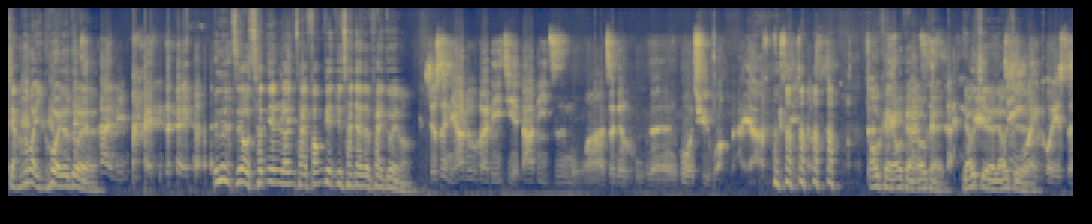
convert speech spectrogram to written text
讲那么隐晦就对了。太明白，对。就是只有成年人才方便去参加的派对吗？就是你要如何理解大地之母啊，这个湖的过去往来啊。OK OK OK，了解了了解了。敬畏鬼神，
